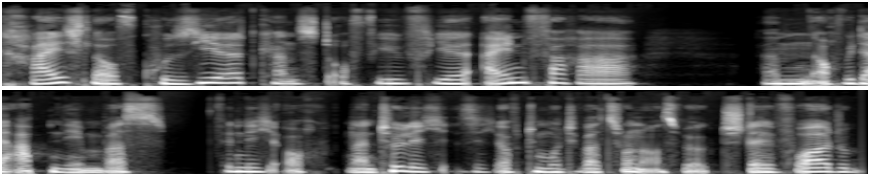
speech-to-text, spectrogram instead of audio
Kreislauf kursiert, kannst du auch viel, viel einfacher ähm, auch wieder abnehmen, was finde ich auch natürlich sich auf die Motivation auswirkt. Stell dir vor, du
